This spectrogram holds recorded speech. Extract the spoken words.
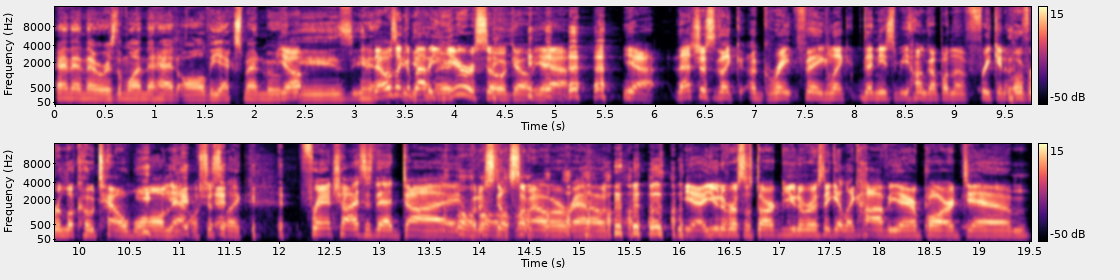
And then there was the one that had all the X-Men movies. You know, That was like about a together. year or so ago. Yeah. yeah. That's just like a great thing. Like that needs to be hung up on the freaking Overlook Hotel wall now. It's just like franchises that died, but are still somehow around. yeah. Universal's Dark Universe. They get like Javier Bardem,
